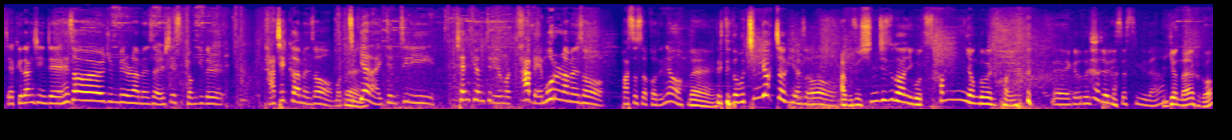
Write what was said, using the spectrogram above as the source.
제가 그 당시 이제 해설 준비를 하면서 LCS 경기들 다 체크하면서 뭐 네. 특이한 아이템 트리, 챔피언 트리 이런 걸 다 메모를 하면서 봤었었거든요. 네. 그때 너무 충격적이어서 아 무슨 신지드도 아니고 3영겁의 지팡이 네 그러던 시절이 있었습니다. 이겼나요 그거?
